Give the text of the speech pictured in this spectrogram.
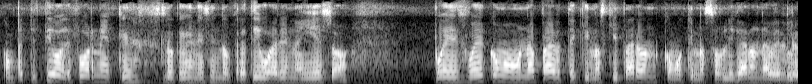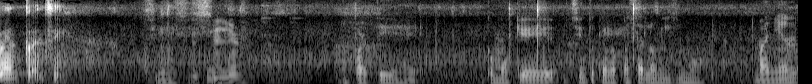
competitivo de Fortnite, que es lo que viene siendo creativo arena y eso, pues fue como una parte que nos quitaron, como que nos obligaron a ver el evento en sí. Sí, sí, Sí. Aparte, como que siento que va a pasar lo mismo mañana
